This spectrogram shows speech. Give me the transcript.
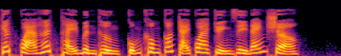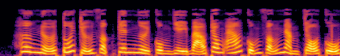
Kết quả hết thảy bình thường cũng không có trải qua chuyện gì đáng sợ. Hơn nữa túi trữ vật trên người cùng dị bảo trong áo cũng vẫn nằm chỗ cũ,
